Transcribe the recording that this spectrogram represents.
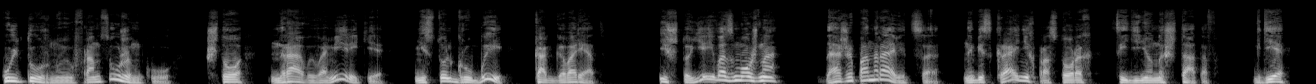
культурную француженку, что нравы в Америке не столь грубы, как говорят, и что ей, возможно, даже понравится на бескрайних просторах Соединенных Штатов, где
